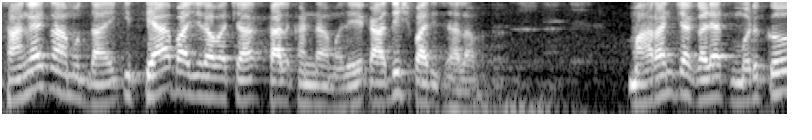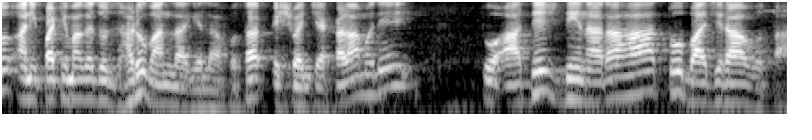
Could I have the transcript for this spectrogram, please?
सांगायचा हा मुद्दा आहे की त्या बाजीरावाच्या कालखंडामध्ये एक आदेश पारित झाला होता. महाराजांच्या गळ्यात मडकं आणि पाठीमागे जो झाडू बांधला गेला होता पेशव्यांच्या काळामध्ये तो आदेश देणारा हा तो बाजीराव होता.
